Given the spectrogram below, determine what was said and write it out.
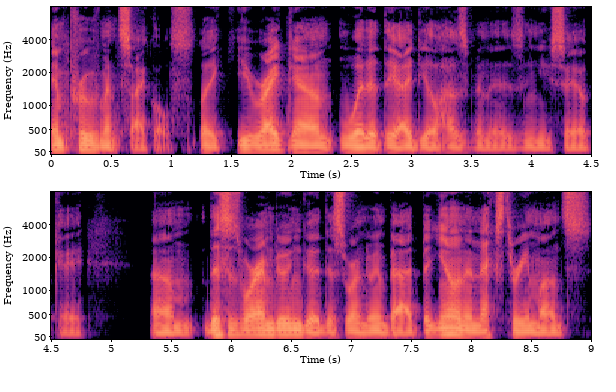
improvement cycles. Like you write down what the ideal husband is, and you say, okay, um, this is where I'm doing good, this is where I'm doing bad. But you know, in the next three months,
